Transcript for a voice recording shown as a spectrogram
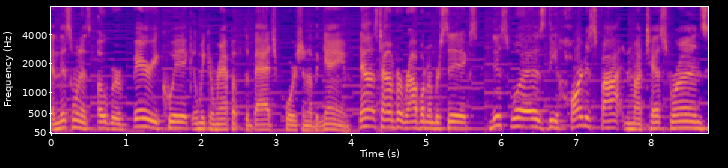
and this one is over very quick and we can wrap up the badge portion of the game. Now it's time for rival number 6. This was the hardest fight in my test runs,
